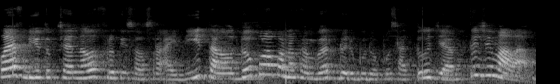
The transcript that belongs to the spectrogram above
live di YouTube channel Fruity Sosro ID tanggal 28 November 2021 jam 7 malam.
